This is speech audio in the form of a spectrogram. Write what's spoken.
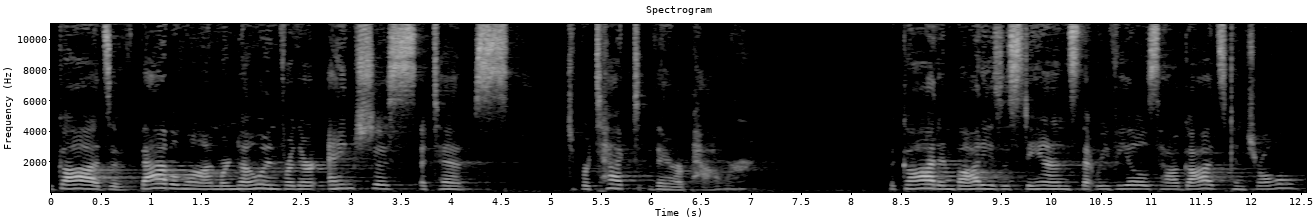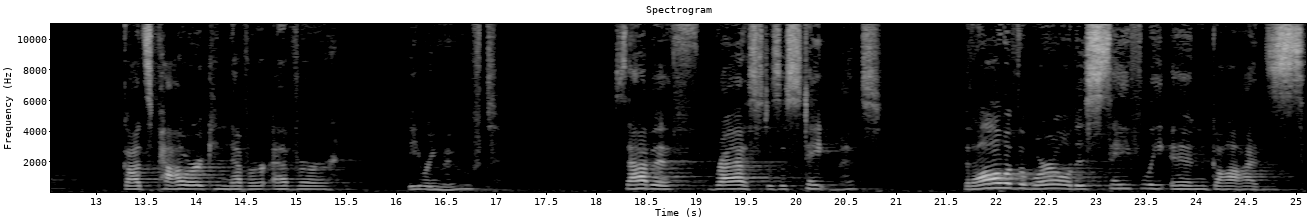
The gods of Babylon were known for their anxious attempts to protect their power. But God embodies a stance that reveals how God's control, God's power can never, ever be removed. Sabbath rest is a statement that all of the world is safely in God's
